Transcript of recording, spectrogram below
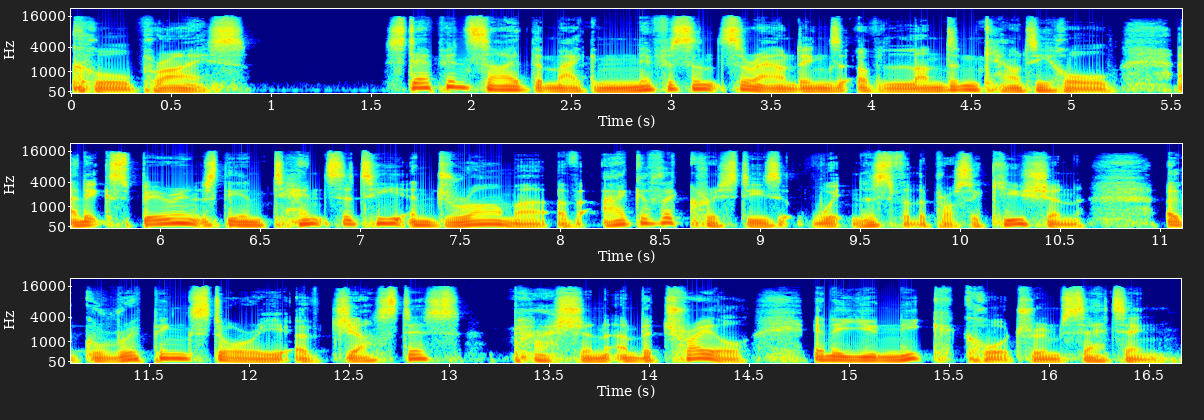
cool price. Step inside the magnificent surroundings of London County Hall and experience the intensity and drama of Agatha Christie's Witness for the Prosecution, a gripping story of justice, passion, and betrayal in a unique courtroom setting.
